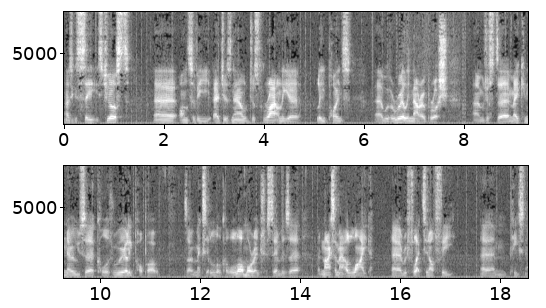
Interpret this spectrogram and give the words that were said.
As you can see, it's just uh, onto the edges now, just right on the uh, lead points uh, with a really narrow brush. And we're just uh, making those uh, colours really pop out. So it makes it look a lot more interesting. There's a, a nice amount of light uh, reflecting off the um, piece now.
